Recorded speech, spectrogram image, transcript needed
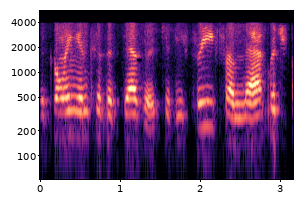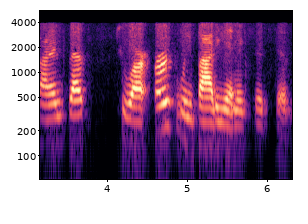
the going into the desert to be free from that which binds us to our earthly body and existence.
